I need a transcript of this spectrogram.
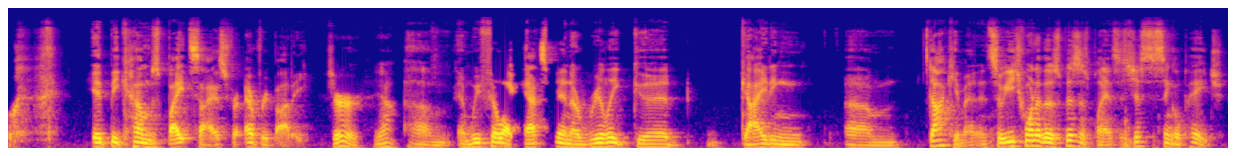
it becomes bite size for everybody. Sure yeah. Um, and we feel like that's been a really good guiding um, document. And so each one of those business plans is just a single page.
